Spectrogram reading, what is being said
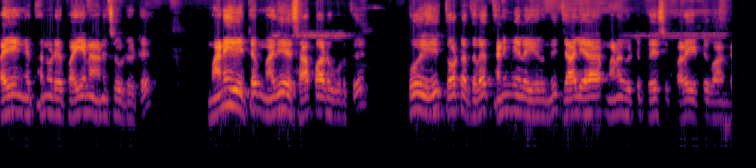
பையங்க தன்னுடைய பையனை அனுப்பிச்சி விட்டுட்டு மனைவிட்ட மதிய சாப்பாடு கொடுத்து போய் தோட்டத்தில் தனிமையில் இருந்து ஜாலியாக மனம் விட்டு பேசி பழகிட்டு வாங்க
